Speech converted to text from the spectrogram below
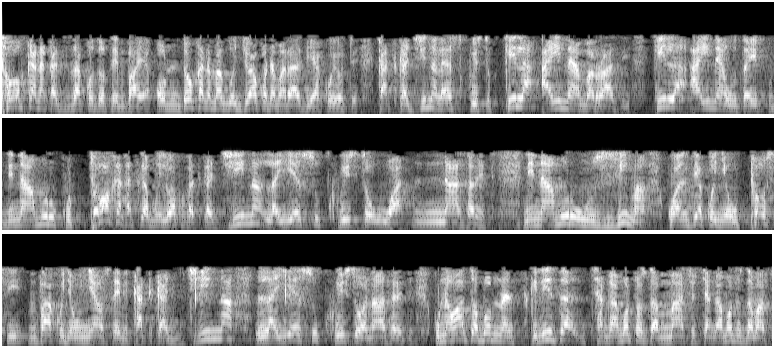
toka na kazi zako zote mbaya. Ondoka na magonjwa yako na maradhi yako yote. Katika jina la yesu kristo kila aina ya maradhi kila aina ya udhaifu ninaamuru kutoka katika mwili wako katika jina la yesu kristo wa nazareth. Ninaamuru uzima kuanzia kwenye utosi mpaka kwenye unyao sasa hivi katika jina la yesu kristo wa nazareth. Kuna watu ambao mnasikiliza changamoto za macho changamoto za macho.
